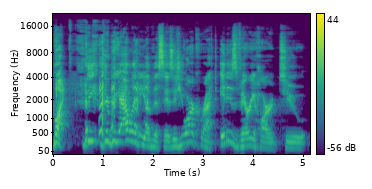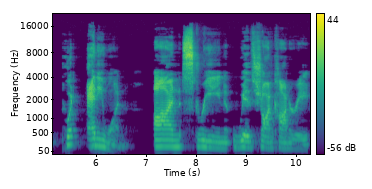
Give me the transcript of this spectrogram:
But the the reality of this is is you are correct. It is very hard to put anyone on screen with Sean Connery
